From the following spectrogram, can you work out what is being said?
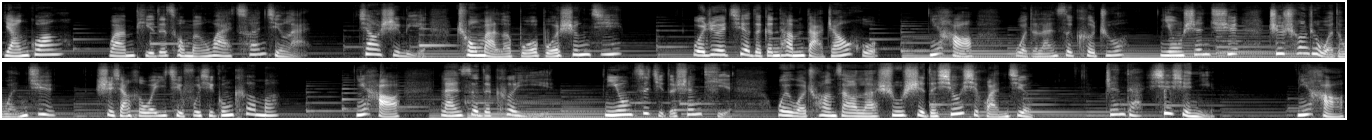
阳光顽皮地从门外窜进来，教室里充满了勃勃生机。我热切地跟他们打招呼：“你好，我的蓝色课桌，你用身躯支撑着我的文具，是想和我一起复习功课吗？你好，蓝色的课椅，你用自己的身体为我创造了舒适的休息环境，真的谢谢你。”你好，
